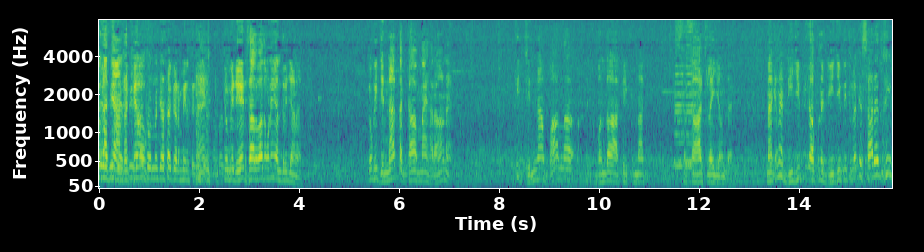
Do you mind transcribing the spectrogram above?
ਉਹਦਾ ਧਿਆਨ ਰੱਖਿਓ। ਤੁਹਾਨੂੰ ਜ਼ਿਆਦਾ ਗਰਮੀ ਲੱਗਦੀ ਹੈ। ਕਿਉਂਕਿ ਡੇਢ ਸਾਲ ਬਾਅਦ ਉਹਨੇ ਅੰਦਰ ਜਾਣਾ। ਕਿਉਂਕਿ ਜਿੰਨਾ ਧੱਕਾ ਮੈਂ ਹੈਰਾਨ ਹੈ ਕਿ ਜਿੰਨਾ ਬਾਹਰਲਾ ਇੱਕ ਬੰਦਾ ਆ ਕੇ ਕਿੰਨਾ ਸਰਕਾਰ ਚਲਾਈ ਜਾਂਦਾ ਮੈਂ ਕਹਿੰਦਾ ਡੀਜੀਪੀ ਆਪਣੇ ਡੀਜੀਪੀ ਤੋਂ ਲੈ ਕੇ ਸਾਰੇ ਤੁਸੀਂ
